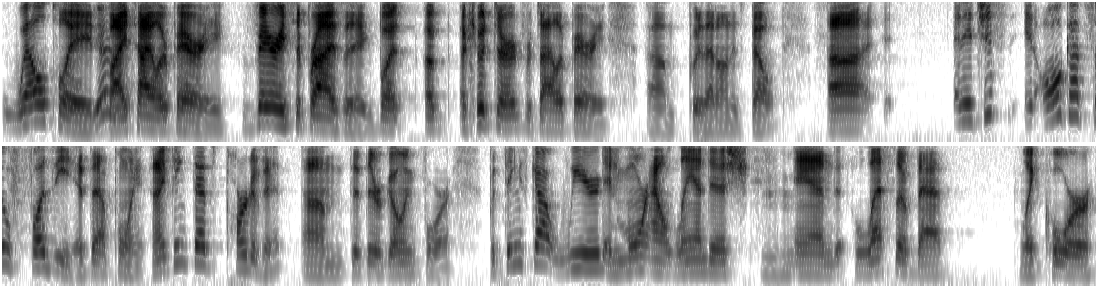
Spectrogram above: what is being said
well played Yeah. by Tyler Perry. Very surprising, but a, a good turn for Tyler Perry. Um, put that on his belt. Uh, and it just it all got so fuzzy at that point, and I think that's part of it um, that they're going for. But things got weird and more outlandish, Mhm. and less of that like core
